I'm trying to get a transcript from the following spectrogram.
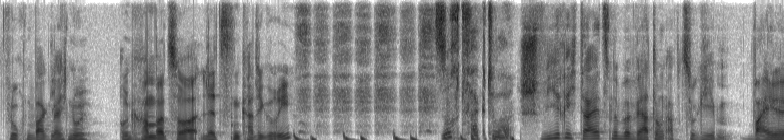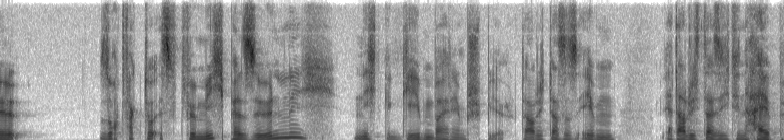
Fluchen war gleich 0. Und kommen wir zur letzten Kategorie. Suchtfaktor. Schwierig, da jetzt eine Bewertung abzugeben, weil Suchtfaktor ist für mich persönlich nicht gegeben bei dem Spiel. Dadurch, dass es eben, ja, dadurch, dass ich den Hype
